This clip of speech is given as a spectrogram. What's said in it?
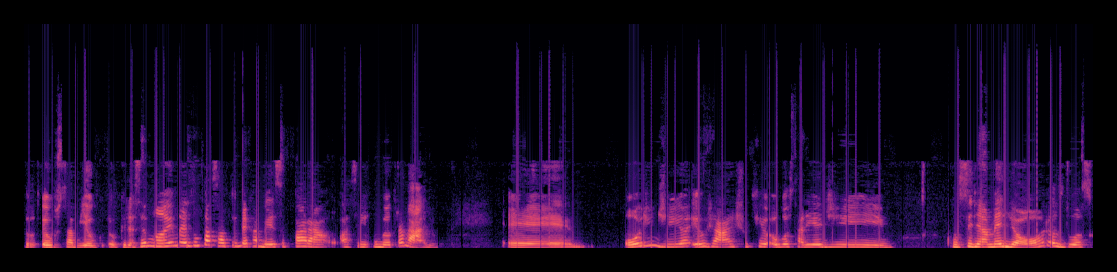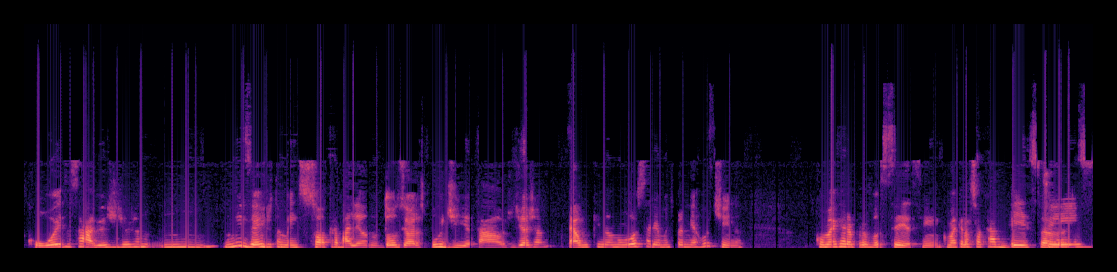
Eu, eu sabia, eu, eu, queria ser mãe, mas não passava pela minha cabeça parar, assim, o meu trabalho. É, hoje em dia, eu já acho que eu gostaria de conciliar melhor as duas coisas, sabe? Hoje em dia eu já não, não, me vejo também só trabalhando 12 horas por dia, tá? Hoje em dia já é algo que eu não gostaria muito pra minha rotina. Como é que era pra você, assim? Como é que era a sua cabeça? Sim.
